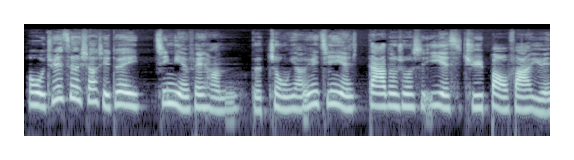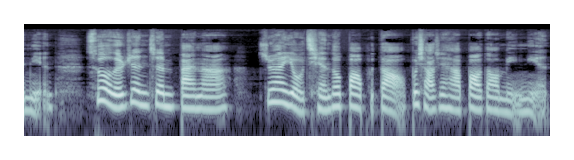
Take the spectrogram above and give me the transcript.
哦，我觉得这个消息对今年非常的重要，因为今年大家都说是 ESG 爆发元年，所有的认证班啊，就算有钱都报不到，不小心还要报到明年。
